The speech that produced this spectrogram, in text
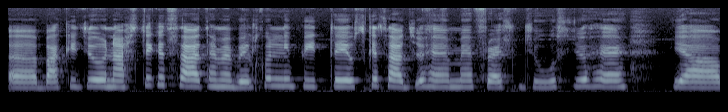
बाकी जो नाश्ते के साथ है, मैं बिल्कुल नहीं पीते। उसके साथ जो है, मैं फ़्रेश जूस जो है, या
